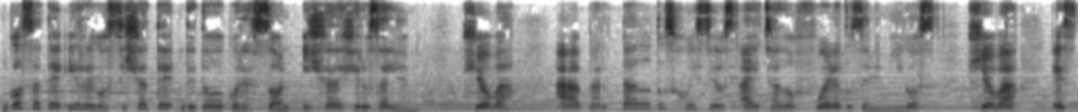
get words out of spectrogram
Gózate y regocíjate de todo corazón, hija de Jerusalén. Jehová ha apartado tus juicios, ha echado fuera tus enemigos. Jehová es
